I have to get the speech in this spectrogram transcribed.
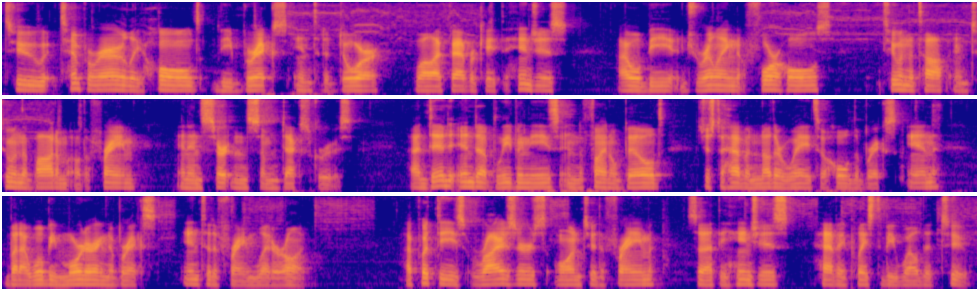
To temporarily hold the bricks into the door while I fabricate the hinges, I will be drilling four holes two in the top and two in the bottom of the frame, and inserting some deck screws. I did end up leaving these in the final build just to have another way to hold the bricks in, but I will be mortaring the bricks into the frame later on. I put these risers onto the frame so that the hinges have a place to be welded to.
